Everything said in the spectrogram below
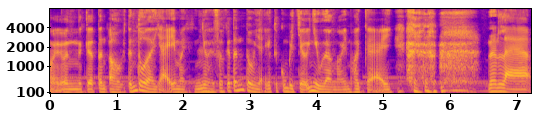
hồi mình cái tính ừ tính tôi là vậy mà. Như hồi xưa cái tính tôi vậy? Tôi cũng bị chửi nhiều lần rồi mà hơi kệ. Nên là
